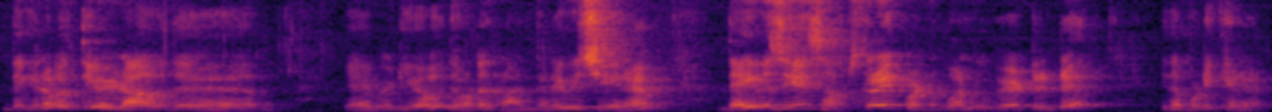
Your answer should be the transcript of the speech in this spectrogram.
இந்த இருபத்தி ஏழாவது வீடியோவை இதோட நான் நிறைவு செய்கிறேன் தயவுசெய்து சப்ஸ்கிரைப் பண்ணுப்பன்னு கேட்டுட்டு இதை முடிக்கிறேன்.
